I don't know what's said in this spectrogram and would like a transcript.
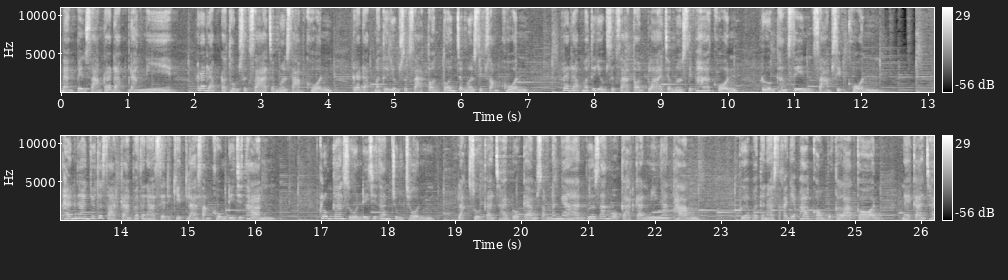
แบ่งเป็น 3 ระดับดังนี้ ระดับประถมศึกษาจำนวน 3 คน ระดับมัธยมศึกษาตอนต้นจำนวน 12 คน ระดับมัธยมศึกษาตอนปลายจำนวน 15 คน รวมทั้งสิ้น 30 คน แผนงานยุทธศาสตร์การพัฒนาเศรษฐกิจและสังคมดิจิทัล โครงการศูนย์ดิจิทัลชุมชน หลักสูตรการใช้โปรแกรมสำนักงงาน เพื่อสร้างโอกาสการมีงานทำเพื่อพัฒนาศักยภาพของบุคลากร ในการใช้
